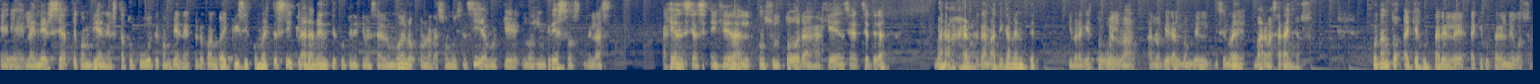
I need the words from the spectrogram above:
Eh, la inercia te conviene, el statu quo te conviene, pero cuando hay crisis como este, sí, claramente tú tienes que pensar en los modelos por una razón muy sencilla, porque los ingresos de las agencias en general, consultoras, agencias, etcétera, van a bajar dramáticamente y para que esto vuelva a lo que era el 2019 van a pasar años. Por tanto, hay que ajustar el, hay que ajustar el negocio.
